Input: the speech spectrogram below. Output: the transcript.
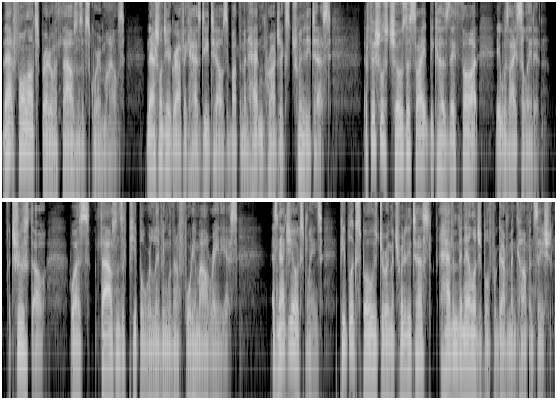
That fallout spread over thousands of square miles. National Geographic has details about the Manhattan Project's Trinity test. Officials chose the site because they thought it was isolated. The truth, though, was thousands of people were living within a 40 mile radius. As Nat Geo explains, people exposed during the Trinity test haven't been eligible for government compensation.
